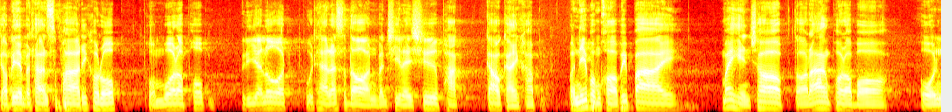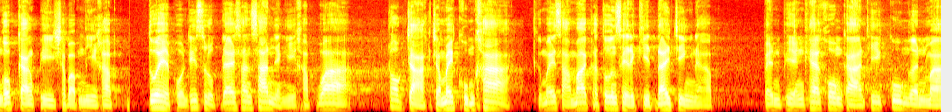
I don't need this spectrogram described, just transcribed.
กับเรียนประธานสภาที่เคารพ ผมวรพพวิ ริยโรธผู้แทนราษฎรบัญชีรายชื่อพักก้าวไกลครับ วันนี้ผมขอพิปรายไม่เห็นชอบต่อร่างพรบโอนงบกลางปีฉบับนี้ครับ ด้วยเหตุผลที่สรุปได้สั้นๆ อย่างนี้ครับว่านอกจากจะไม่คุ้มค่า คือไม่สามารถกระตุ้นเศรษฐกิจได้จริงนะครับ เป็นเพียงแค่โครงการที่กู้เงินมา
